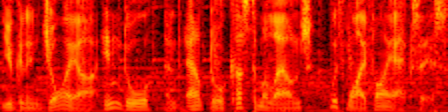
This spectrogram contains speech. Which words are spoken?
you can enjoy our indoor and outdoor customer lounge with Wi-Fi access.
